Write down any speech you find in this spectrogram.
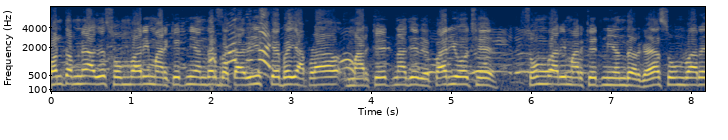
પણ તમને આજે સોમવારી માર્કેટની અંદર બતાવીશ કે ભાઈ આપણા માર્કેટના જે વેપારીઓ છે, સોમવારી માર્કેટની અંદર, ગયા સોમવારે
